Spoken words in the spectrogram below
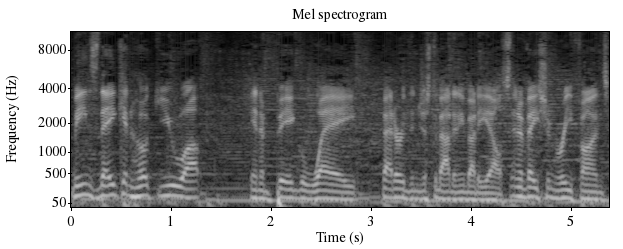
Means they can hook you up in a big way, better than just about anybody else. Innovation refunds.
